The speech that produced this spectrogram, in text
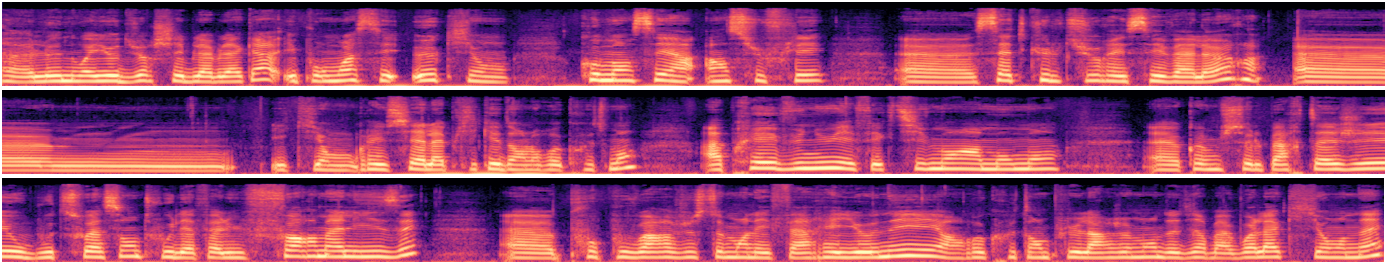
euh, le noyau dur chez Blablacar. Et pour moi, c'est eux qui ont commencé à insuffler euh, cette culture et ces valeurs euh, et qui ont réussi à l'appliquer dans le recrutement. Après est venu effectivement un moment, comme je te le partageais, au bout de 60 où il a fallu formaliser euh, pour pouvoir justement les faire rayonner en recrutant plus largement, de dire bah voilà qui on est.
